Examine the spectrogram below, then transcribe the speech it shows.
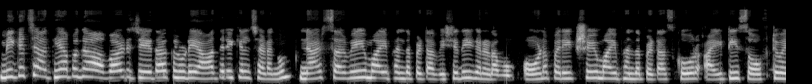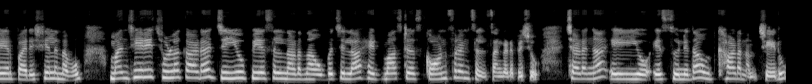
മികച്ച അധ്യാപക അവാർഡ് ജേതാക്കളുടെ ആദരിക്കൽ ചടങ്ങും നാഷ് സർവേയുമായി ബന്ധപ്പെട്ട വിശദീകരണവും ഓണപരീക്ഷയുമായി ബന്ധപ്പെട്ട സ്കോർ ഐ ടി സോഫ്റ്റ്വെയർ പരിശീലനവും Manjeri Chullakkad G U P എസിൽ നടന്ന ഉപജില്ലാ ഹെഡ്മാസ്റ്റേഴ്സ് കോൺഫറൻസിൽ സംഘടിപ്പിച്ചു. ചടങ്ങ് എഇഒ എസ് സുനിത ഉദ്ഘാടനം ചെയ്തു.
